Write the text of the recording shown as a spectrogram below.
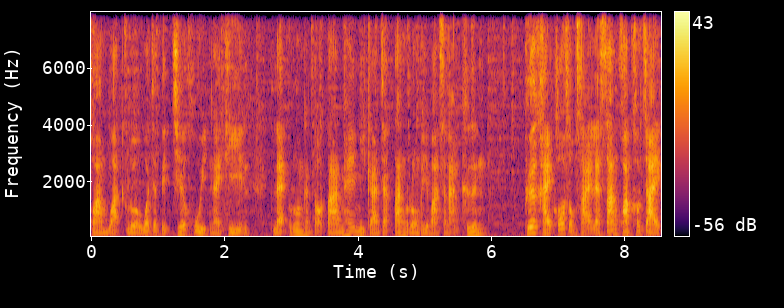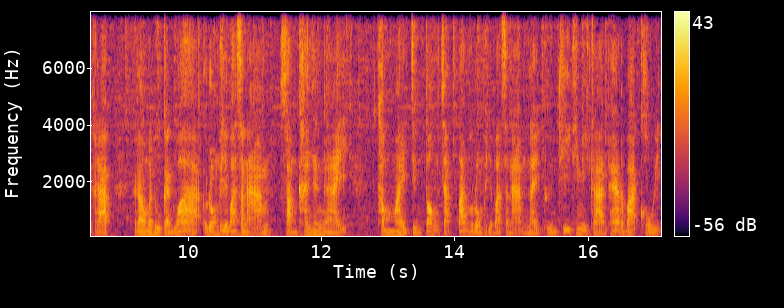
ความหวาดกลัวว่าจะติดเชื้อโควิด -19 และร่วมกันต่อต้านไม่ให้มีการจัดตั้งโรงพยาบาลสนามขึ้น เพื่อไขข้อสงสัยและสร้างความเข้าใจครับ เรามาดูกันว่าโรงพยาบาลสนามสำคัญยังไงทำไมจึงต้องจัดตั้งโรงพยาบาลสนามในพื้นที่ที่มีการแพร่ระบาดโควิด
